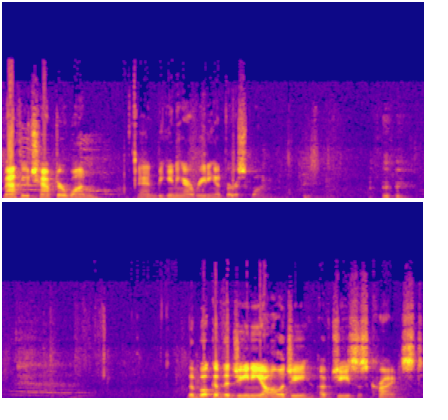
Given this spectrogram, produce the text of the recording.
Matthew chapter 1, and beginning our reading at verse 1. the book of the genealogy of Jesus Christ,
